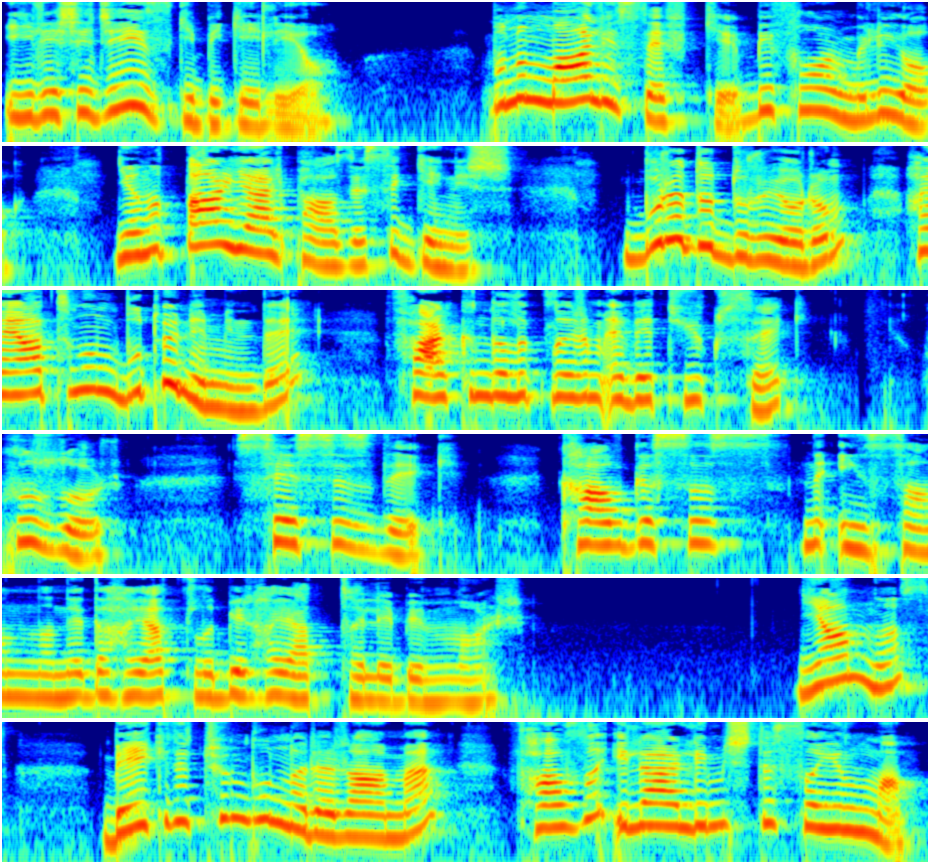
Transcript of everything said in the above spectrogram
iyileşeceğiz gibi geliyor. Maalesef ki bir formülü yok. Yanıtlar yelpazesi geniş. Burada duruyorum. Hayatımın bu döneminde farkındalıklarım evet yüksek. Huzur, sessizlik, kavgasız ne insanla ne de hayatla bir hayat talebim var. Yalnız belki de tüm bunlara rağmen fazla ilerlemiş de sayılmam.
